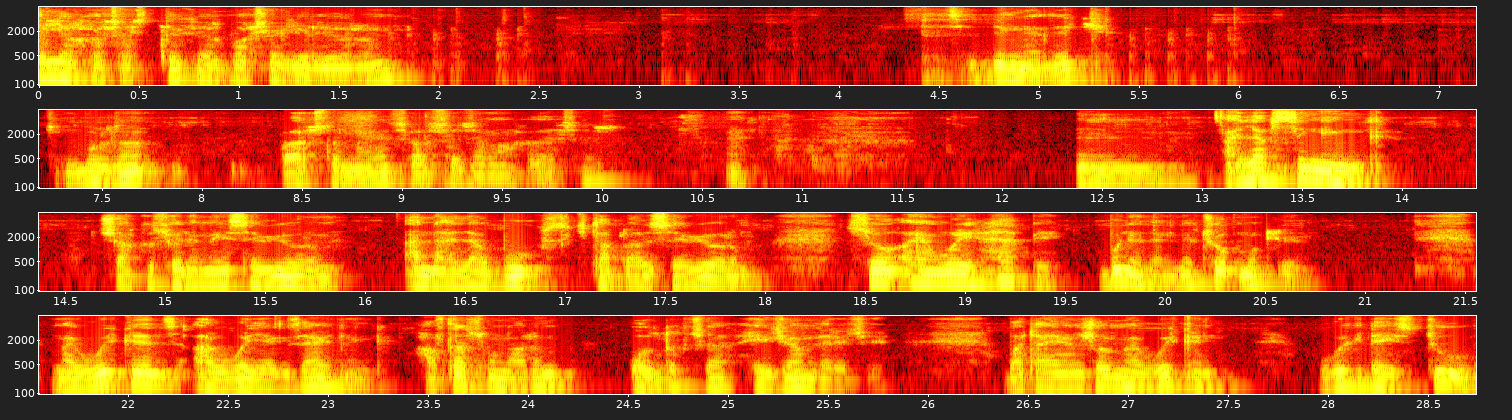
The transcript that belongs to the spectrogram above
Arkadaşlar tekrar başa geliyorum. Sesi dinledik. Şimdi buradan başlamaya çalışacağım arkadaşlar. Hmm, I love singing. Şarkı söylemeyi seviyorum. And I love books. Kitapları seviyorum. So I am very happy. Bu nedenle çok mutluyum. My weekends are very exciting. Hafta sonlarım oldukça heyecan verici. But I enjoy my weekend weekdays too.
